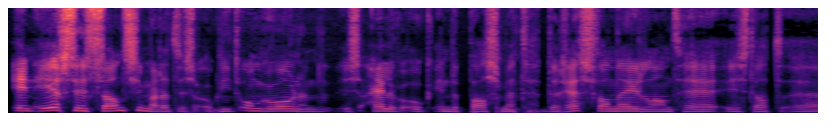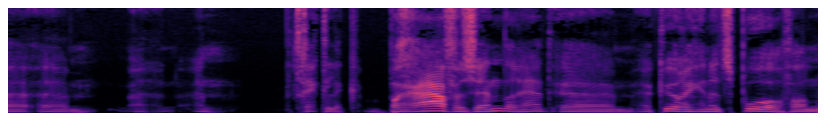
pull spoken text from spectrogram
In eerste instantie, maar dat is ook niet ongewoon en is eigenlijk ook in de pas met de rest van Nederland, hè, is dat uh, um, een betrekkelijk brave zender. Hè, keurig in het spoor van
